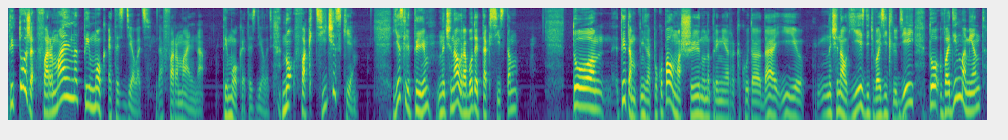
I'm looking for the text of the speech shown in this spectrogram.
ты тоже формально ты мог это сделать, да, формально ты мог это сделать. Но фактически, если ты начинал работать таксистом, то ты там, не знаю, покупал машину, например, какую-то, да, и начинал ездить, возить людей, то в один момент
